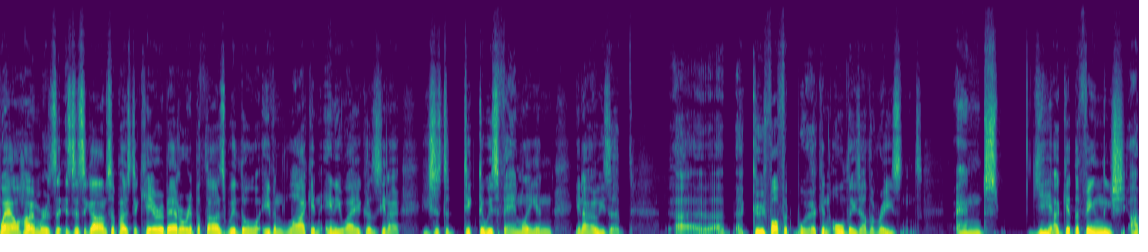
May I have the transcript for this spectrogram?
wow homer is, is this a guy i'm supposed to care about or empathize with or even like in any way because you know he's just a dick to his family and you know he's a a, a goof off at work and all these other reasons and yeah i get the feeling she I,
